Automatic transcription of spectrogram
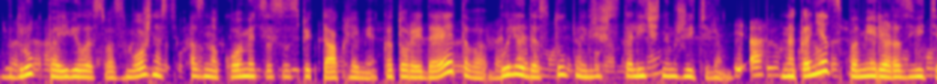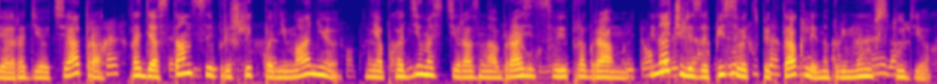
вдруг появилась возможность ознакомиться со спектаклями, которые до этого были доступны лишь столичным жителям. Наконец, по мере развития радиотеатра, радиостанции пришли к пониманию необходимости разнообразить свои программы и начали записывать спектакли напрямую в студиях.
